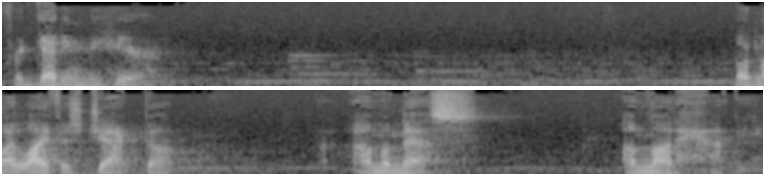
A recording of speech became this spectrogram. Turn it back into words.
for getting me here. Lord, my life is jacked up. I'm a mess. I'm not happy.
